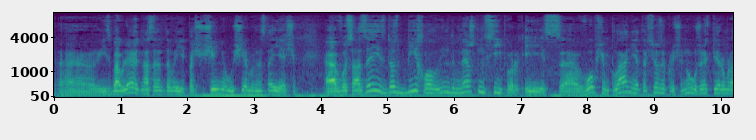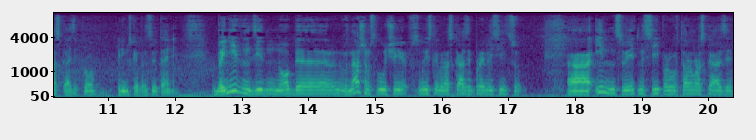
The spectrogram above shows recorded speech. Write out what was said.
э, избавляют нас от этого ощущения ущерба в настоящем. А Восазе из дос бихол in. И э, в общем плане это все заключено уже в первом рассказе про римское процветание. Бениден диден в нашем случае, в смысле в рассказе про лисицу, а, Инден Свейтен Сипор во втором рассказе,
